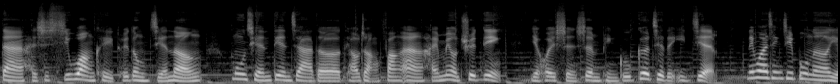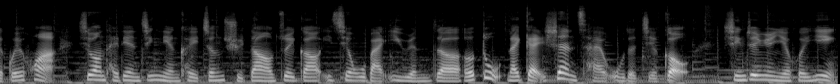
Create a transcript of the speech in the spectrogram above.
但还是希望可以推动节能。目前电价的调整方案还没有确定，也会审慎评估各界的意见。另外，经济部呢也规划，希望台电今年可以争取到最高一千五百亿元的额度，来改善财务的结构。行政院也回应。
